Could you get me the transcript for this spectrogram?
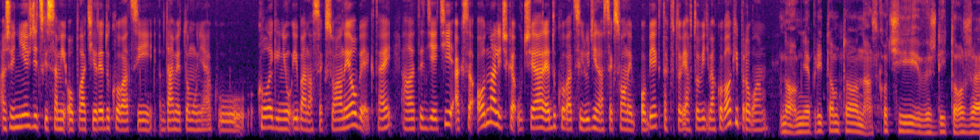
a že nie vždycky sa mi oplatí redukovať si, dajme tomu nejakú kolegyňu iba na sexuálny objekt. Hej? Ale tie deti, ak sa od malička učia redukovať si ľudí na sexuálny objekt, tak to, ja to vidím ako veľký problém. No mne pri tomto naskočí vždy to, že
